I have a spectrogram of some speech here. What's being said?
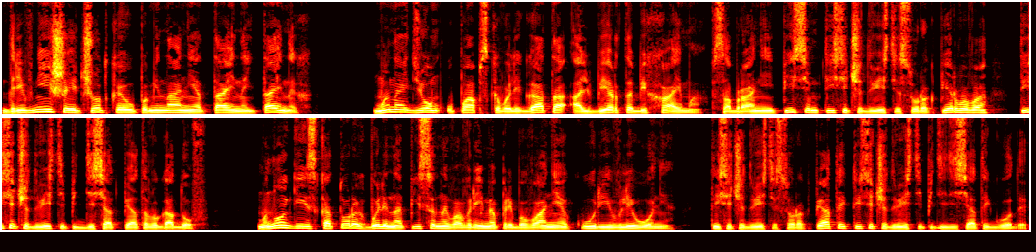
Древнейшее четкое упоминание тайной тайных мы найдем у папского легата Альберта Бихайма в собрании писем 1241 1255 годов, многие из которых были написаны во время пребывания Курии в Лионе 1245-1250 годы.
